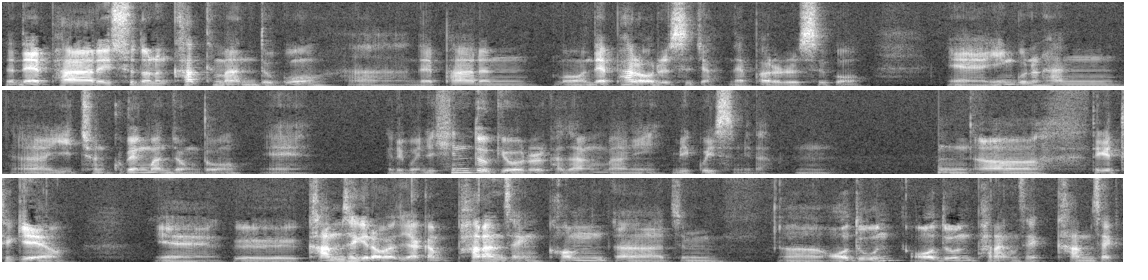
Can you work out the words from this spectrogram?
네팔의 수도는 카트만두고, 아, 네팔은 뭐 네팔어를 쓰죠. 네팔어를 쓰고, 예, 인구는 한 2,900만 정도. 예, 그리고 이제 힌두교를 가장 많이 믿고 있습니다. 음, 음, 어, 되게 특이해요. 예, 그 감색이라고 하죠. 약간 파란색, 검, 아, 좀 어, 어두운, 어두운 파란색, 감색.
